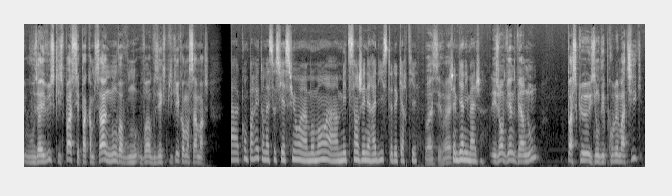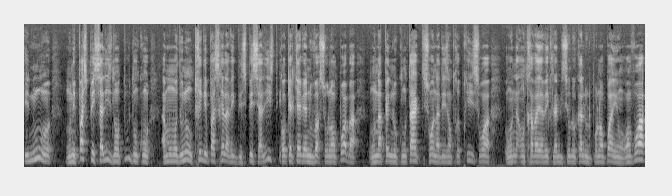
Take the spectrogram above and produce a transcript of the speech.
vous avez vu ce qui se passe, c'est pas comme ça, nous on va vous, va vous expliquer comment ça marche. À comparer ton association à un moment à un médecin généraliste de quartier. Ouais, c'est vrai. J'aime bien l'image. Les gens viennent vers nous parce qu'ils ont des problématiques et nous, euh, on n'est pas spécialiste dans tout. Donc, à un moment donné, on crée des passerelles avec des spécialistes. Quand quelqu'un vient nous voir sur l'emploi, bah, on appelle nos contacts. Soit on a des entreprises, soit on, travaille avec la mission locale ou le Pôle emploi et on renvoie.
